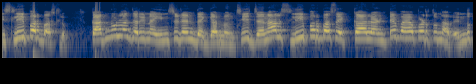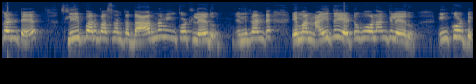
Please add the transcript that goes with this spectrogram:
ఈ స్లీపర్ బస్సులు కర్నూలులో జరిగిన ఇన్సిడెంట్ దగ్గర నుంచి జనాలు స్లీపర్ బస్ ఎక్కాలంటే భయపడుతున్నారు. ఎందుకంటే స్లీపర్ బస్ అంత దారుణం ఇంకోటి లేదు. ఎందుకంటే ఏమన్నా అయితే ఎటు పోవడానికి లేదు. ఇంకోటి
